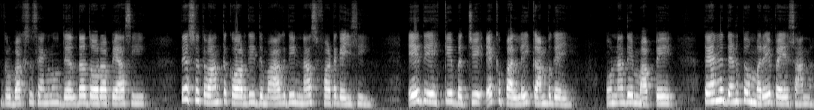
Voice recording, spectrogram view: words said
ਗੁਰਬਖਸ਼ ਸਿੰਘ ਨੂੰ ਦਿਲ ਦਾ ਦੌਰਾ ਪਿਆ ਸੀ ਤੇ ਸਤਵੰਤ ਕੌਰ ਦੀ ਦਿਮਾਗ ਦੀ ਨਸ ਫਟ ਗਈ ਸੀ। ਇਹ ਦੇਖ ਕੇ ਬੱਚੇ ਇੱਕ ਪਲ ਲਈ ਕੰਬ ਗਏ। ਉਹਨਾਂ ਦੇ ਮਾਪੇ ਤਿੰਨ ਦਿਨ ਤੋਂ ਮਰੇ ਪਏ ਸਨ।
